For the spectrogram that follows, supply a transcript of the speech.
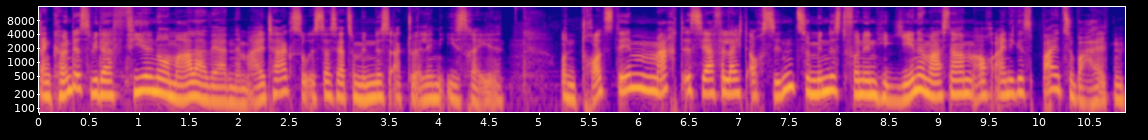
dann könnte es wieder viel normaler werden im Alltag. So ist das ja zumindest aktuell in Israel. Und trotzdem macht es ja vielleicht auch Sinn, zumindest von den Hygienemaßnahmen auch einiges beizubehalten.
